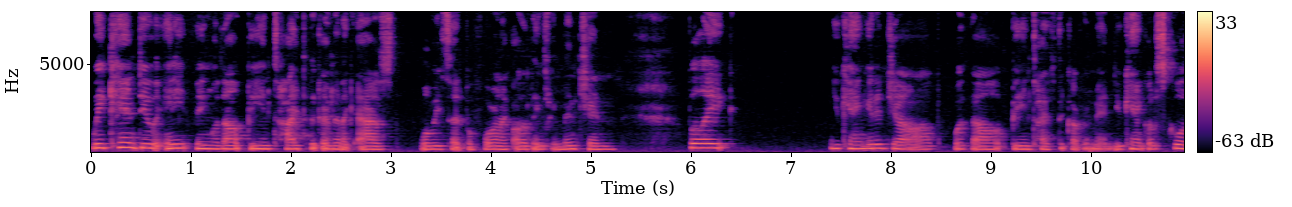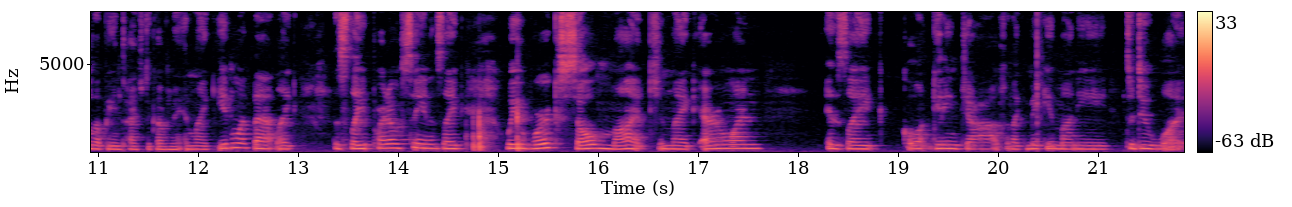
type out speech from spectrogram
we can't do anything without being tied to the government, like as what we said before, like all the things we mentioned. But like, you can't get a job without being tied to the government. You can't go to school without being tied to the government. And like, even with that, like the slave part I was saying is like, we work so much, and like everyone is like go getting jobs and like making money to do what?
